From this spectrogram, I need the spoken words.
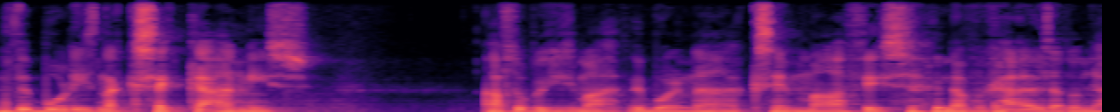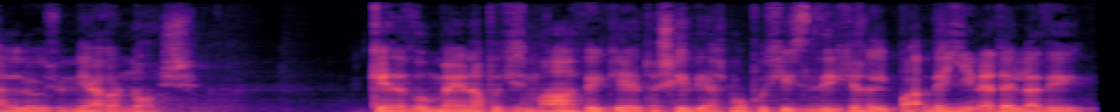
δεν μπορείς να ξεκάνεις αυτό που έχεις μάθει. Δεν μπορεί να ξεμάθεις, να βγάλεις από το μυαλό σου μια γνώση. Και δεδομένα που έχεις μάθει και το σχεδιασμό που έχεις δει κτλ. Δεν γίνεται δηλαδή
